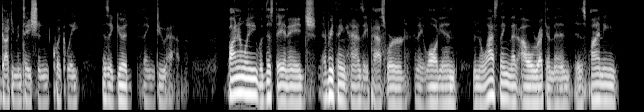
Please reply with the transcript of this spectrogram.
documentation quickly is a good thing to have. Finally, with this day and age, everything has a password and a login. And the last thing that I will recommend is finding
